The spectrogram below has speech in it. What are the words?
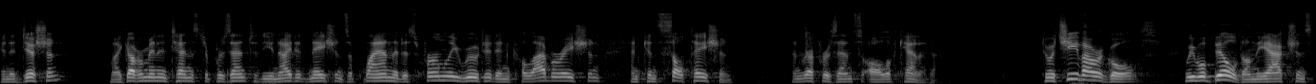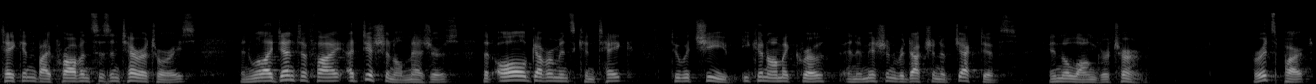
In addition, my government intends to present to the United Nations a plan that is firmly rooted in collaboration and consultation and represents all of Canada. To achieve our goals, we will build on the actions taken by provinces and territories and will identify additional measures that all governments can take to achieve economic growth and emission reduction objectives in the longer term. For its part,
